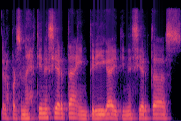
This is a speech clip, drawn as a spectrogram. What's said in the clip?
de los personajes tiene cierta intriga y tiene ciertos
